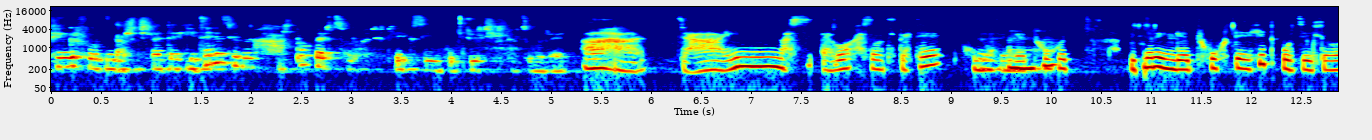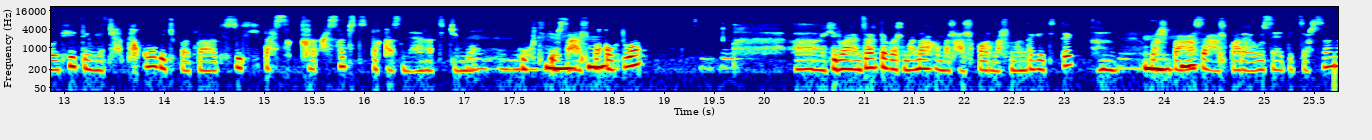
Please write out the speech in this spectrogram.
finger food-д орчлоо те хизэнээс ер нь хартуг барьж сурах рефлексийг хөгжүүлж эхлэх зүгээр бай. Аа. За энэ нас агиох асуудаг те хүмүүс ингээд хүүхэд бид нэр ингээд хүүхдээ хит бүзэлөө хит ингээд чадахгүй гэж бодоод эсвэл хит асах асгаж цэцдэггаас найгаад ч юм уу хүүхд дээрс албаг өгдөг. Аа хэрвээ анзаардаг бол манай охин бол халбаар маш мундаг гэддэг. Маш багасаа халбаар аягүй сайн эдэж зарсан.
